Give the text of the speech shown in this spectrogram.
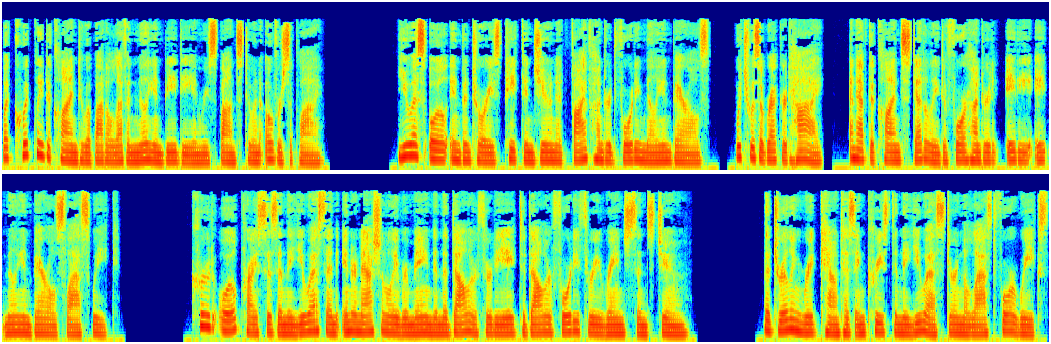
but quickly declined to about 11 million BD in response to an oversupply. U.S. oil inventories peaked in June at 540 million barrels, which was a record high, and have declined steadily to 488 million barrels last week. Crude oil prices in the US and internationally remained in the $38 to $43 range since June. The drilling rig count has increased in the US during the last four weeks,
